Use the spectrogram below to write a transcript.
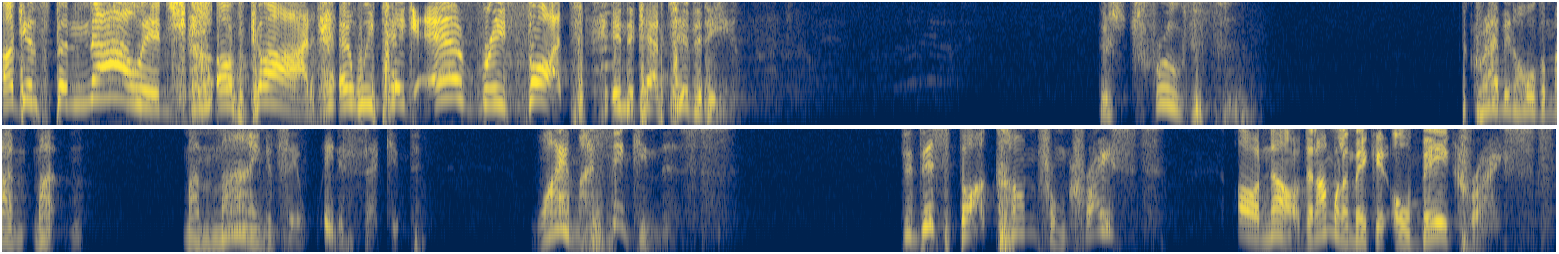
against the knowledge of God. And we take every thought into captivity. There's truth. Grabbing hold of my, my, my mind and say, wait a second, why am I thinking this? Did this thought come from Christ? Oh no, then I'm going to make it obey Christ.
